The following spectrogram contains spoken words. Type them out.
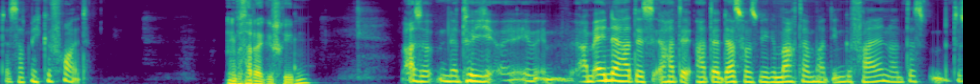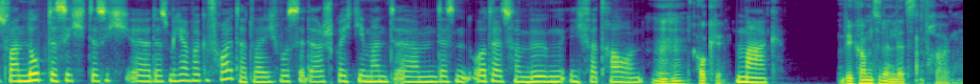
das hat mich gefreut. Und was hat er geschrieben? Also natürlich, äh, am Ende hat es, hatte, hat er das, was wir gemacht haben, hat ihm gefallen und das, das war ein Lob, das ich, das ich, äh, das mich einfach gefreut hat, weil ich wusste, da spricht jemand, ähm, dessen Urteilsvermögen ich vertraue und Mhm. Okay. mag. Wir kommen zu den letzten Fragen.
